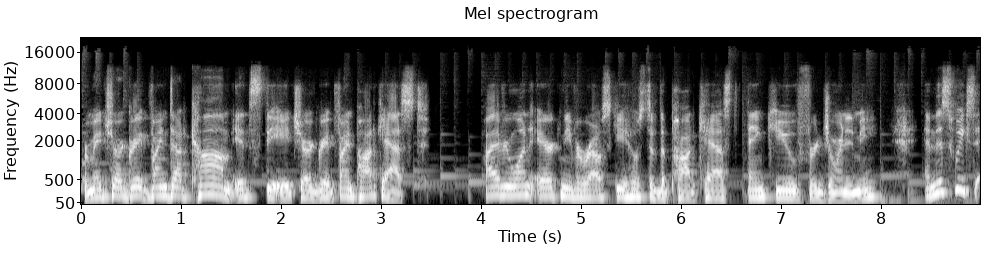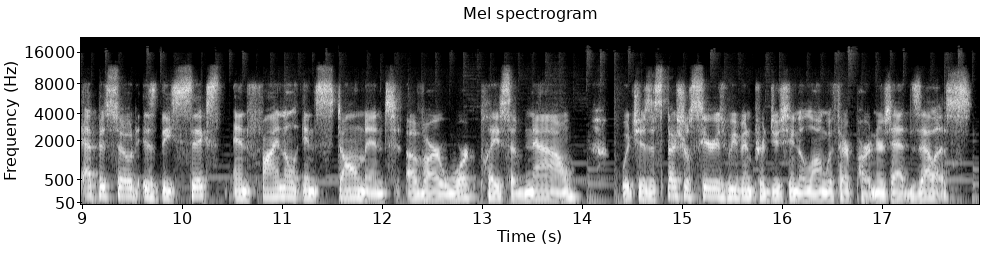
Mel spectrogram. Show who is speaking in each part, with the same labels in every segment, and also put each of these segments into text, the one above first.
Speaker 1: From HRGrapevine.com, it's the HR Grapevine podcast. Hi, everyone. Erik Niewiarowski, host of the podcast. Thank you for joining me. And this week's episode is the sixth and final installment of our Workplace of Now, which is a special series we've been producing along with our partners at Zellis.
